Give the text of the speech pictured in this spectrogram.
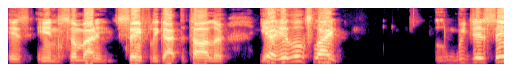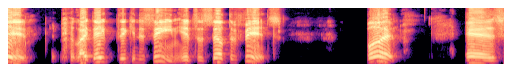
is in somebody safely got the toddler. Yeah, it looks like we just said, like they thinking the scene. It's a self defense. But as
